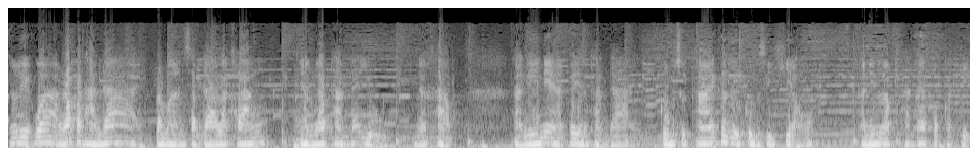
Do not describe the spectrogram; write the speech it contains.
ก็เรียกว่ารับประทานได้ประมาณสัปดาห์ละครั้งยังรับทานได้อยู่นะครับ อันนี้เนี่ยก็ยังทานได้ กลุ่มสุดท้ายก็คือกลุ่มสีเขียว อันนี้รับทานได้ปกติ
